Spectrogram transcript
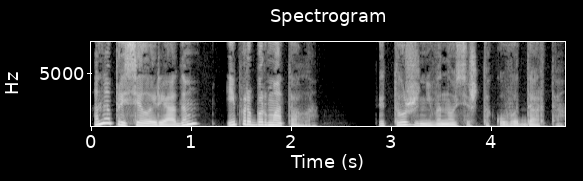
Она присела рядом и пробормотала. «Ты тоже не выносишь такого дарта?»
